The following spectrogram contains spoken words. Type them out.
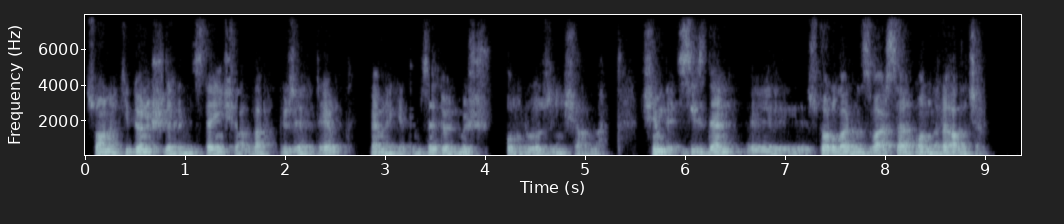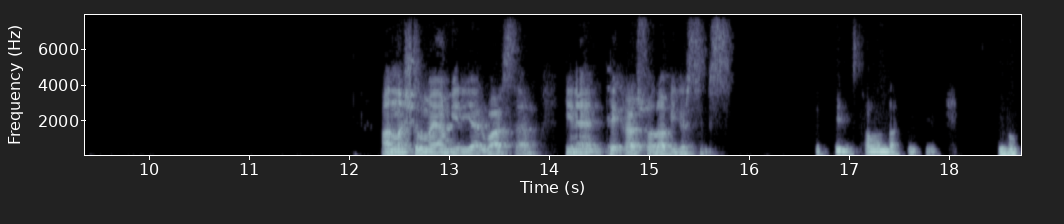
Sonraki dönüşlerimizde inşallah güzelce memleketimize dönmüş oluruz inşallah. Şimdi sizden e, sorularınız varsa onları alacağım. Anlaşılmayan bir yer varsa yine tekrar sorabilirsiniz. Tamam da. Yok,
